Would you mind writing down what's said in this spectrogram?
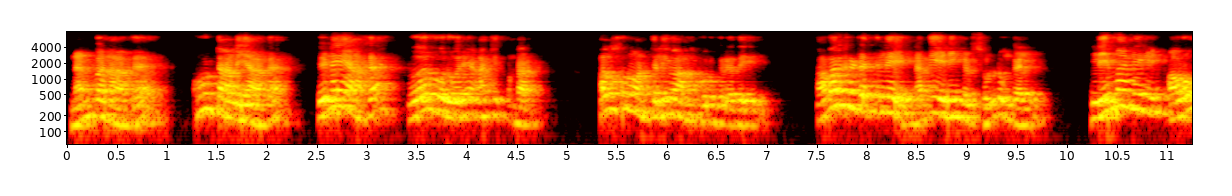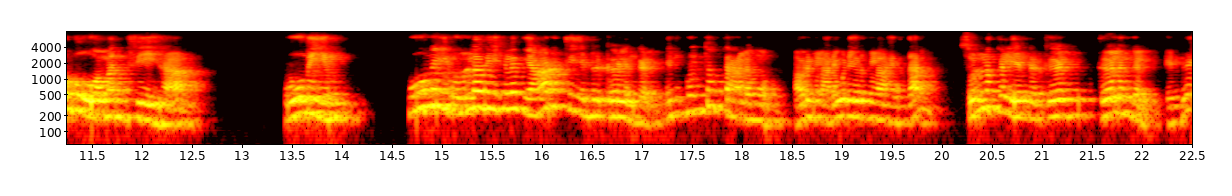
நண்பனாக கூட்டாளியாக இணையாக வேறு ஒருவரை ஆக்கிக் கொண்டார்கள் அல்குர்ஆன் தெளிவாக கூறுகிறது அவர்களிடத்திலே நபியை நீங்கள் சொல்லுங்கள் லிமனில் அருபு ஒமன் ஃபீஹா? பூமியும் பூமியில் உள்ளவைகளும் யாருக்கு என்று கேளுங்கள். என் கொஞ்சம் தாளமும் அவர்கள் அறிவுடையவர்களாக இருந்தால் சொல்லுங்கள் என்று கேள் கேளுங்கள் என்று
